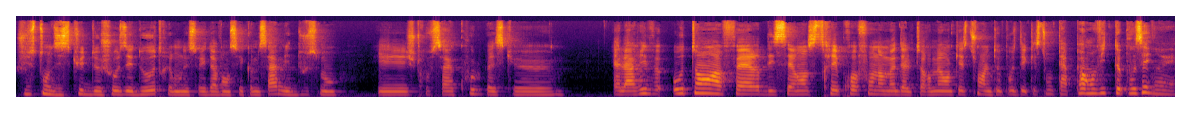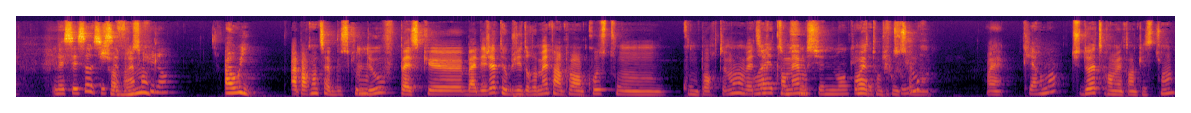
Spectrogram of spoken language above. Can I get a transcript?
Juste, on discute de choses et d'autres et on essaye d'avancer comme ça, mais doucement. Et je trouve ça cool parce que elle arrive autant à faire des séances très profondes en mode elle te remet en question, elle te pose des questions que t'as pas envie de te poser. Ouais. Mais c'est ça aussi, Genre ça vraiment. bouscule. Hein. Ah oui. Ah par contre ça bouscule Mm. de ouf parce que bah déjà t'es obligé de remettre un peu en cause ton comportement on va Ouais, dire ton quand même. fonctionnement que Ouais ton fonctionnement. toujours, clairement. Tu dois te remettre en question.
